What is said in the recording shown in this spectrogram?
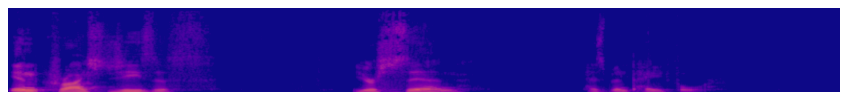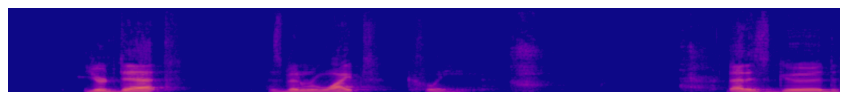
In Christ Jesus, your sin has been paid for. Your debt has been wiped clean. That is good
